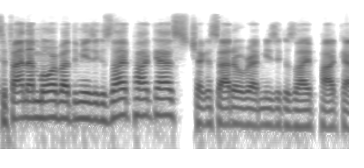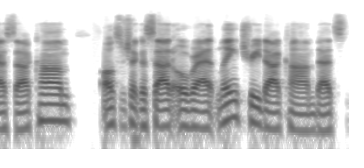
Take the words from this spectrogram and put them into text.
To find out more about the Music is Life podcast, check us out over at musicisLifepodcast.com. Also, check us out over at linktree.com. That's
